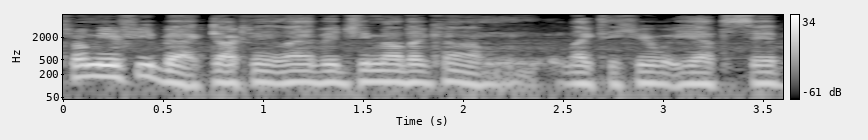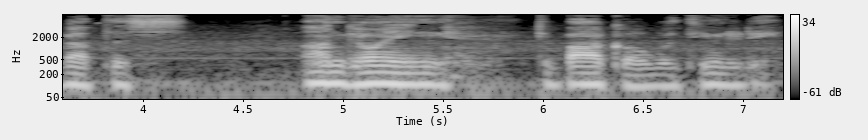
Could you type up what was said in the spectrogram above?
Throw me your feedback, drnatelive at gmail.com. I'd like to hear what you have to say about this ongoing debacle with Unity.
